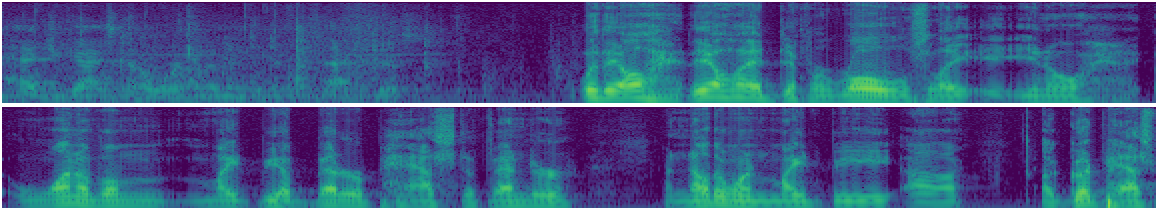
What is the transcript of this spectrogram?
had you guys kind of working them into different packages? Well, they all they all had different roles. Like you know, one of them might be a better pass defender. Another one might be uh, a good pass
